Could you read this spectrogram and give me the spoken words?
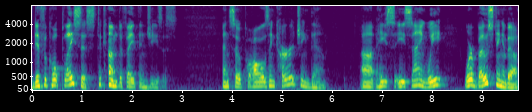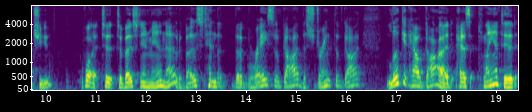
difficult places to come to faith in Jesus. And so Paul's encouraging them. Uh, he's, he's saying, we, We're boasting about you. What? To, to boast in men? No, to boast in the, the grace of God, the strength of God. Look at how God has planted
